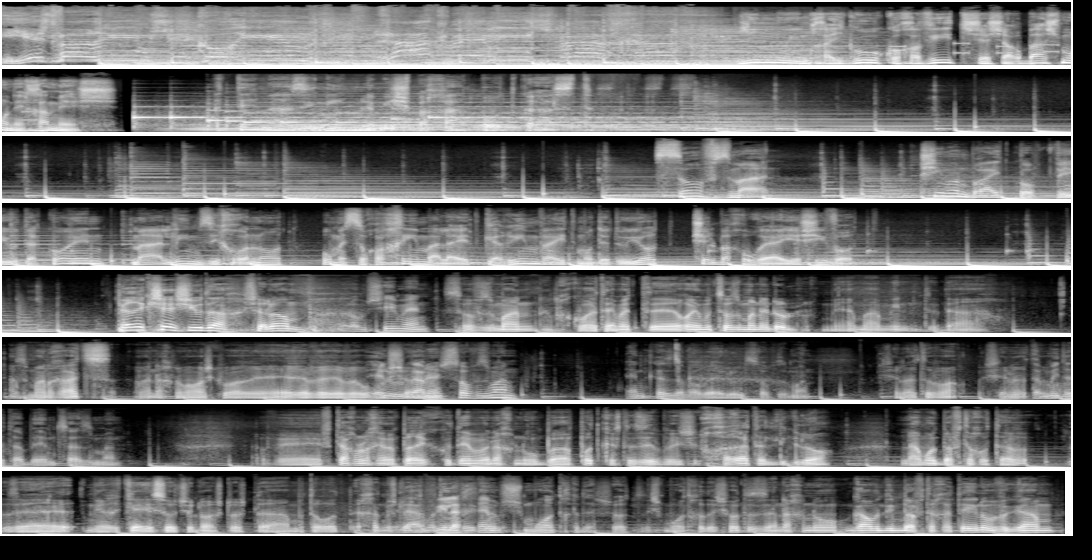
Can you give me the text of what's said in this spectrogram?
יש דברים שקורים רק במשפחה. לימנו עם חייגו כוכבית 6485. אתם מאזינים למשפחה פודקאסט. סוף זמן. שמעון ברייטקופ ויהודה כהן מעלים זיכרונות ומשוחחים על האתגרים וההתמודדויות של בחורי הישיבות. פרק 6, יהודה, שלום. שלום שימן. סוף זמן, אנחנו כבר את האמת אה, רואים את סוף זמן אלול. מי היה מאמין, אתה יודע, הזמן רץ, ואנחנו ממש כבר אה, ערב ערב ערב אלול גם יש סוף זמן? אין כזה דבר באלול סוף זמן. שאלה טובה, שאלה טובה. תמיד אתה באמצע הזמן. והבטחנו לכם בפרק הקודם, ואנחנו בפודקאסט הזה חרט על דגלו לעמוד בהבטחותיו. זה מערכי היסוד שלו, שלושת המטרות, אחד משלושת המטרות. להביא לכם שמועות חדשות. שמועות חדשות, אז אנחנו גם עומדים בהבטחתנו וגם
